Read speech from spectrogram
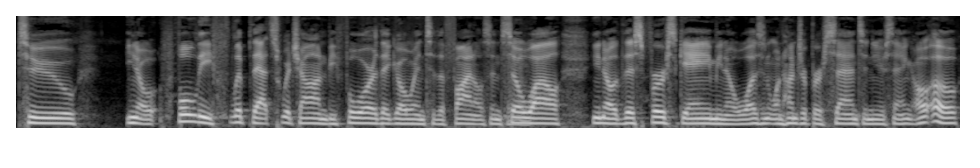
to you know, fully flip that switch on before they go into the finals. And so mm-hmm. while, you know, this first game, you know, wasn't 100% and you're saying, oh, oh,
